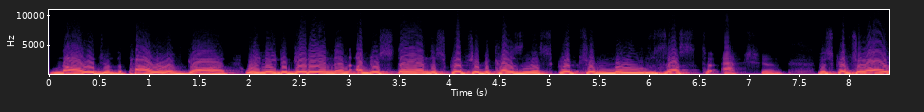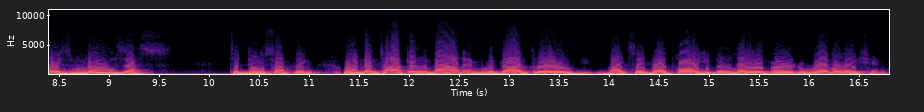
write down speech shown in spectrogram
knowledge of the power of God. We need to get in and understand the Scripture because the Scripture moves us to action. The Scripture always moves us to do something. We've been talking about, and we've gone through, you might say, Brother Paul, you belabored Revelation.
